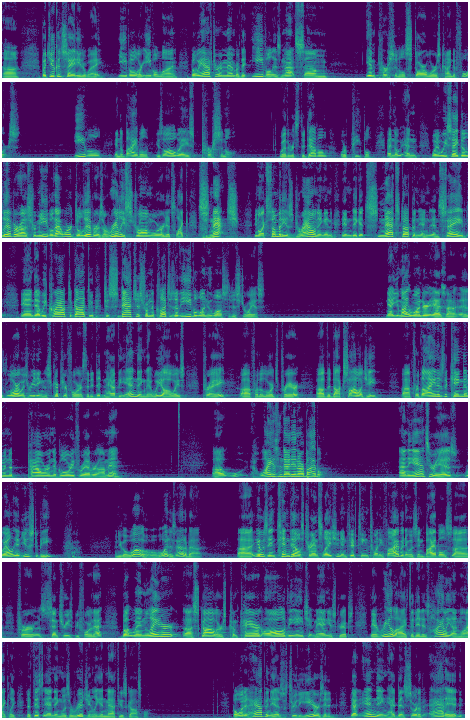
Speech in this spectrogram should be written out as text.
Uh, but you can say it either way evil or evil one. But we have to remember that evil is not some impersonal Star Wars kind of force. Evil in the Bible is always personal, whether it's the devil or people. And, the, and when we say deliver us from evil, that word deliver is a really strong word. It's like snatch. You know, like somebody is drowning and, and they get snatched up and, and, and saved. And uh, we cry out to God to, to snatch us from the clutches of the evil one who wants to destroy us. Now, you might wonder, as, uh, as Laura was reading the scripture for us, that it didn't have the ending that we always pray uh, for the Lord's Prayer, uh, the doxology. Uh, for thine is the kingdom and the power and the glory forever. Amen. Uh, why isn't that in our Bible? And the answer is well, it used to be. And you go, whoa, what is that about? Uh, it was in Tyndale's translation in 1525, and it was in Bibles uh, for centuries before that. But when later uh, scholars compared all of the ancient manuscripts, they realized that it is highly unlikely that this ending was originally in Matthew's gospel. But what had happened is, through the years, had, that ending had been sort of added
